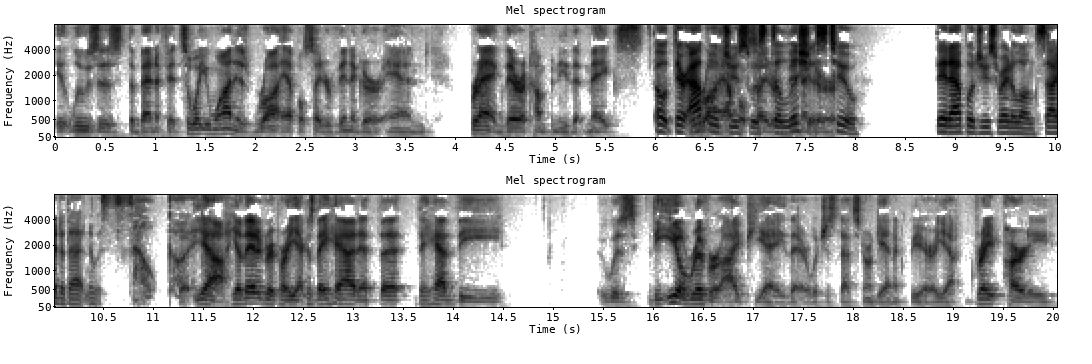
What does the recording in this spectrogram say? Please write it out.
it loses the benefit. So what you want is raw apple cider vinegar and Bragg, they're a company that makes Oh, their apple juice was delicious vinegar. too. They had apple juice right alongside of that, and it was so good. But yeah, yeah, they had a great party. Yeah, because they had at the they had the it was the Eel River IPA there, which is that's an organic beer. Yeah, great party.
